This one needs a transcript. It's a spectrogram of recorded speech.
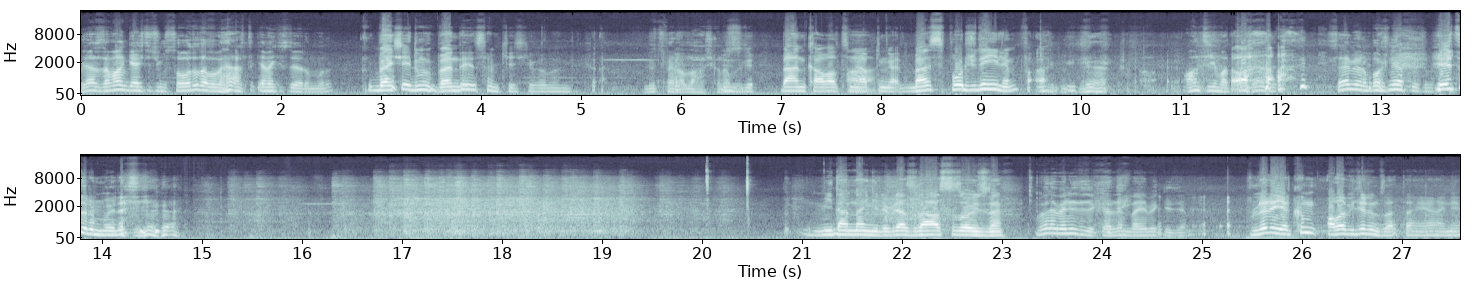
Biraz zaman geçti çünkü soğudu da bu ben artık yemek istiyorum bunu. Ben şey değil mi? Ben de yesem keşke falan diye. Lütfen Allah aşkına. Üzgün. Ben kahvaltımı Aa. yaptım geldim. Ben sporcu değilim. Antiyim hatta değil mi? Sevmiyorum boşuna yapıyorsun. Hater'ım böyle. Midemden geliyor. Biraz rahatsız o yüzden. Böyle beni izleyecekler değil mi? Ben yemek yiyeceğim. Buralara yakın alabilirim zaten ya hani.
